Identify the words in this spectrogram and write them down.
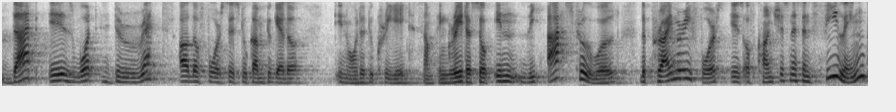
that is what directs other forces to come together in order to create something greater. So, in the astral world, the primary force is of consciousness and feeling,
